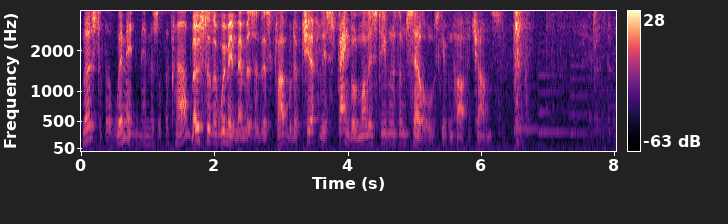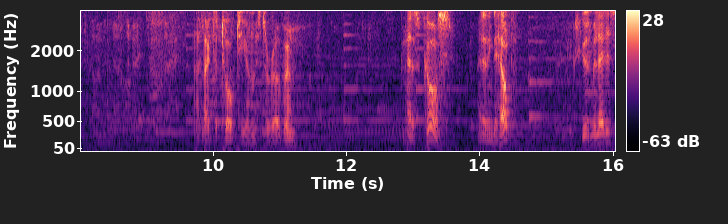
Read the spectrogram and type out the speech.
Most of the women members of the club. Most of the women members of this club would have cheerfully strangled Molly Stevens themselves, given half a chance. I'd like to talk to you, Mr. Roper. Yes, of course. Anything to help? Excuse me, ladies?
